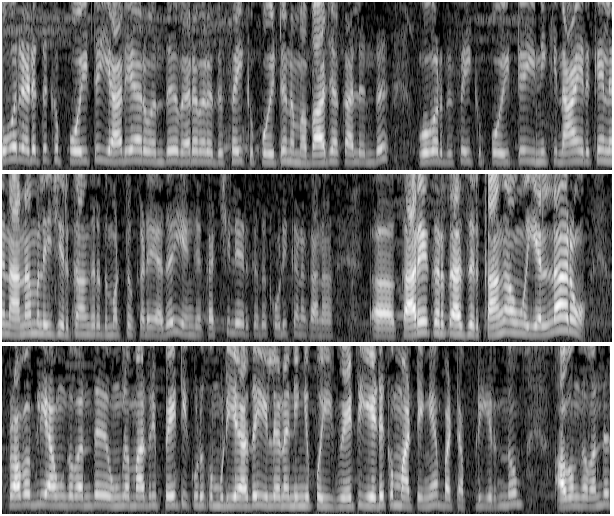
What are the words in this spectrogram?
ஒவ்வொரு இடத்துக்கு போயிட்டு யார் யார் வந்து வேற வேற திசைக்கு போயிட்டு நம்ம பாஜக இருந்து ஒவ்வொரு திசைக்கு போயிட்டு இன்னைக்கு நான் இருக்கேன் இல்லை அண்ணாமலைஜி இருக்காங்கிறது மட்டும் கிடையாது. எங்க கட்சியில இருக்கிறது கோடிக்கணக்கான காரியகர்த்தாஸ் இருக்காங்க. அவங்க எல்லாரும் ப்ராபப்ளி அவங்க வந்து உங்களை மாதிரி பேட்டி கொடுக்க முடியாது. இல்லைன்னா நீங்க போய் பேட்டி எடுக்க மாட்டீங்க பட் அப்படி இருந்தும் அவங்க வந்து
